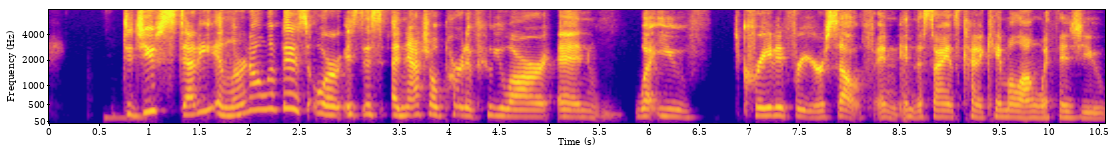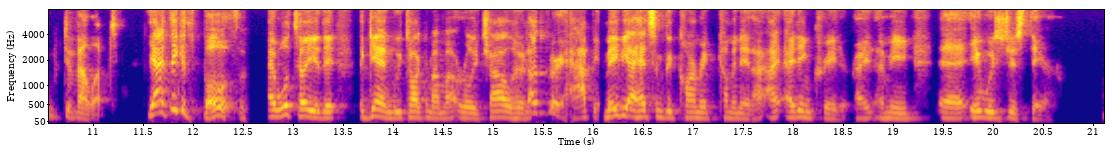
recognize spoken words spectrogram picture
did you study and learn all of this, or is this a natural part of who you are and what you've created for yourself, and, and the science kind of came along with as you developed? Yeah, I think it's both. I will tell you that again, we talked about my early childhood. I was very happy. Maybe I had some good karma coming in. I, I didn't create it, right? I mean, uh, it was just there.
